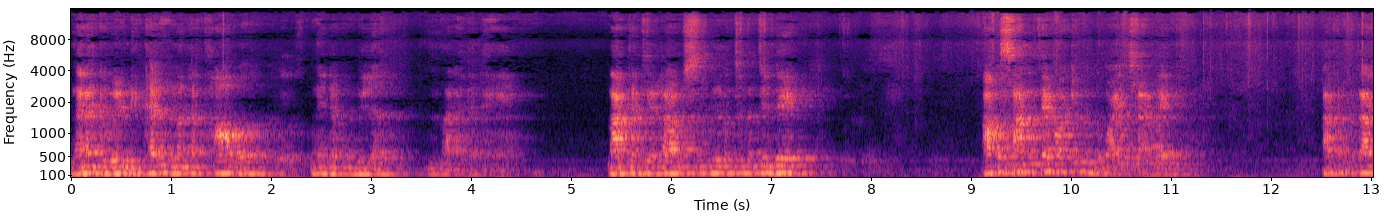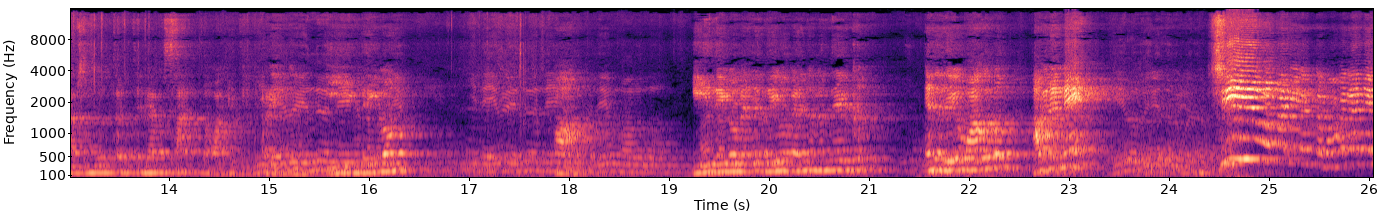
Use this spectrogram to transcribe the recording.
നിനക്ക് വേണ്ടി കരുതുന്ന കർത്താവ് നിന്റെ മുമ്പിൽ നടക്കട്ടെ. നാൽപ്പത്തി എട്ടാം സങ്കീർത്തനത്തിന്റെ അവസാനത്തെ വാക്യം ഒന്ന് വായിച്ചാട്ടെ. നാൽപ്പത്തെട്ടാം സങ്കീർത്തനത്തിന്റെ അവസാനത്തെ വാക്യത്തിൽ ഈ ദൈവം ഈ എന്റെ ദൈവം എന്നും എന്നേക്കും എന്റെ ദൈവമാകുന്നു അവൻ എന്നെ അവൻ എന്നെ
